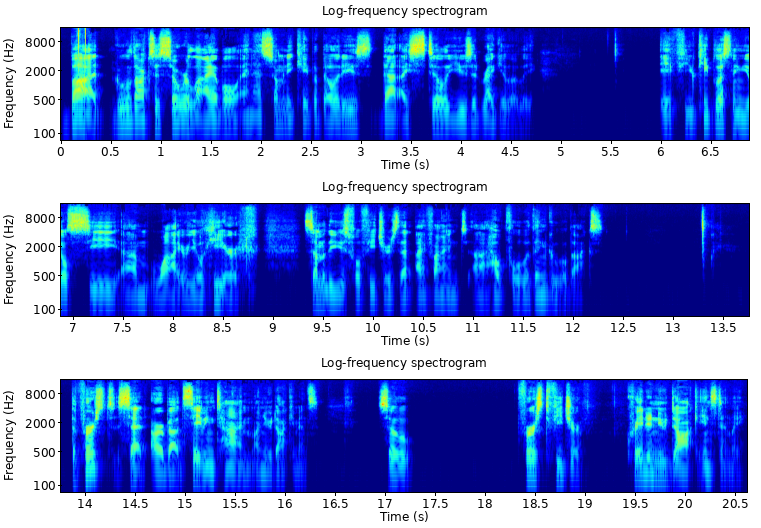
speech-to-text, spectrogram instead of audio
But Google Docs is so reliable and has so many capabilities that I still use it regularly. If you keep listening, you'll see um, why, or you'll hear some of the useful features that I find uh, helpful within Google Docs. The first set are about saving time on your documents. So, first feature create a new doc instantly.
